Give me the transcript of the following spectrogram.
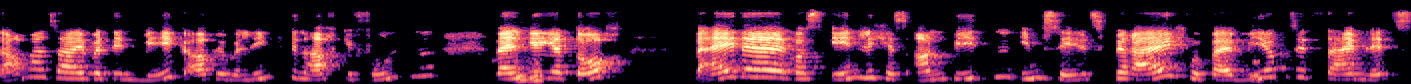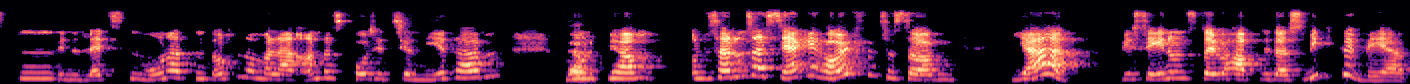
damals auch über den Weg, auch über LinkedIn auch gefunden, weil mhm. wir ja doch beide was Ähnliches anbieten im Sales-Bereich, wobei wir uns jetzt da im letzten, in den letzten Monaten doch nochmal anders positioniert haben. Ja. Und wir haben, und es hat uns auch sehr geholfen zu sagen, ja, wir sehen uns da überhaupt nicht als Mitbewerb.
